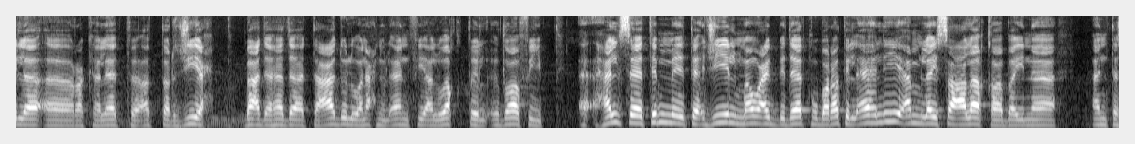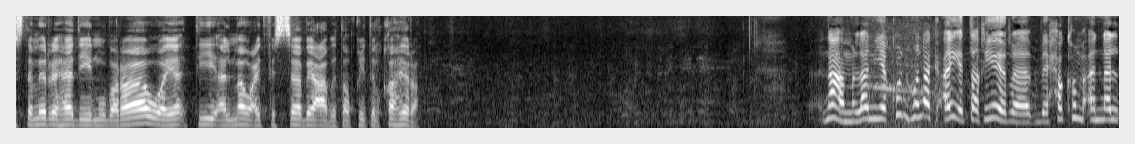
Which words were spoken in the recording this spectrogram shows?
إلى ركلات الترجيح بعد هذا التعادل ونحن الآن في الوقت الإضافي هل سيتم تأجيل موعد بداية مباراة الأهلي أم ليس علاقة بين أن تستمر هذه المباراة ويأتي الموعد في السابعة بتوقيت القاهرة؟ نعم لن يكون هناك أي تغيير بحكم أن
